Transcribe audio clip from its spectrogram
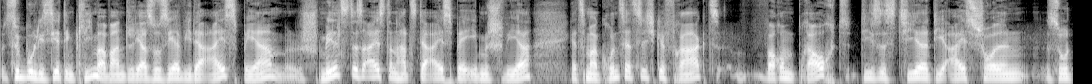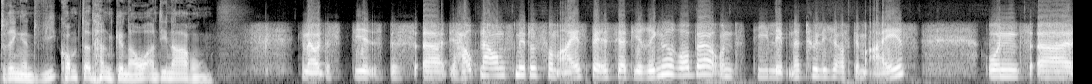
symbolisiert den Klimawandel ja so sehr wie der Eisbär. Schmilzt das Eis, dann hat es der Eisbär eben schwer. Jetzt mal grundsätzlich gefragt, warum braucht dieses Tier die Eisschollen so dringend? Wie kommt er dann genau an die Nahrung? Genau, das, die, das äh, die Hauptnahrungsmittel vom Eisbär ist ja die Ringelrobbe und die lebt natürlich auf dem Eis. Und äh,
